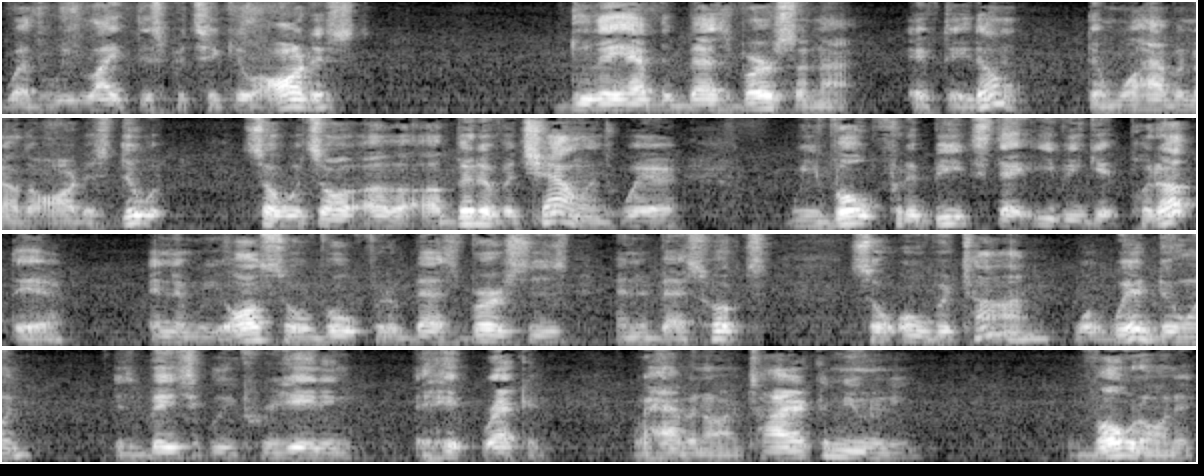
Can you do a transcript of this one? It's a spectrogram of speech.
whether we like this particular artist. Do they have the best verse or not? If they don't, then we'll have another artist do it. So it's a, a, bit of a challenge where we vote for the beats that even get put up there, and then we also vote for the best verses and the best hooks. So over time, what we're doing is basically creating a hit record. We're having our entire community vote on it,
